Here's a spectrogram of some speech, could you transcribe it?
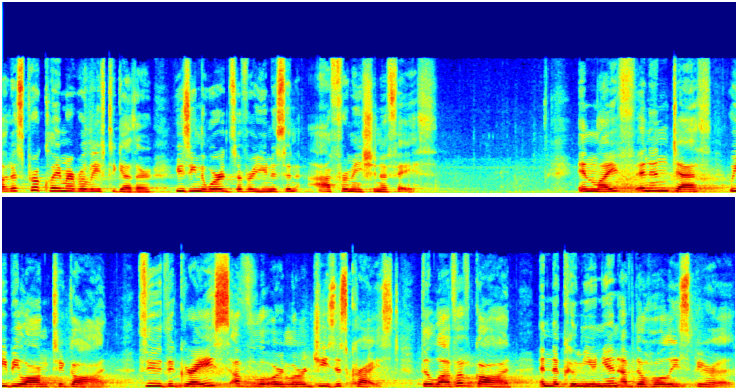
Let us proclaim our belief together using the words of our unison affirmation of faith. In life and in death, we belong to God. Through the grace of our Lord Jesus Christ, the love of God, and the communion of the Holy Spirit,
